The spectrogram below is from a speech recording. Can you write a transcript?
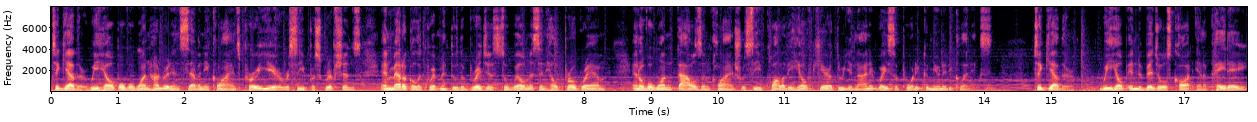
Together, we help over 170 clients per year receive prescriptions and medical equipment through the Bridges to Wellness and Health program, and over 1,000 clients receive quality health care through United Way supported community clinics. Together, we help individuals caught in a payday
